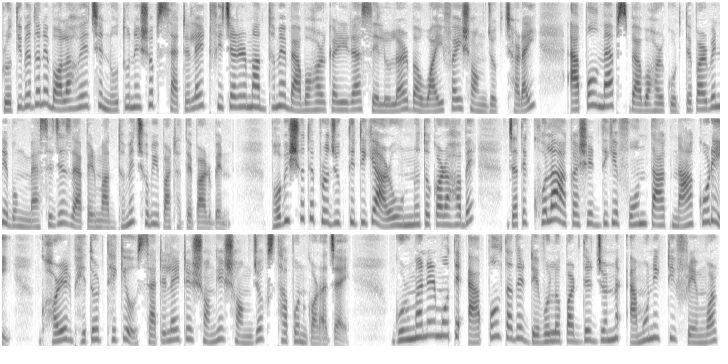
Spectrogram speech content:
প্রতিবেদনে বলা হয়েছে, নতুন এসব স্যাটেলাইট ফিচারের মাধ্যমে ব্যবহারকারীরা সেলুলার বা ওয়াইফাই সংযোগ ছাড়াই অ্যাপল ম্যাপস ব্যবহার করতে পারবেন এবং মেসেজেস অ্যাপের মাধ্যমে ছবি পাঠাতে পারবেন। ভবিষ্যতে প্রযুক্তিটিকে আরও উন্নত করা হবে, যাতে খোলা আকাশের দিকে ফোন তাক না করেই ঘরের ভেতর থেকেও স্যাটেলাইটের সঙ্গে সংযোগ স্থাপন করা যায়। গুরমানের মতে, অ্যাপল তাদের ডেভেলপারদের জন্য এমন একটি ফ্রেমওয়ার্ক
